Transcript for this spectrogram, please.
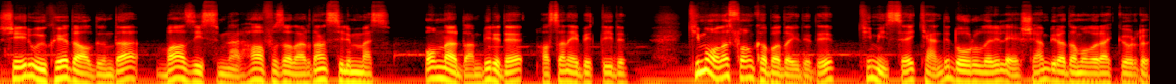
Şehir uykuya daldığında bazı isimler hafızalardan silinmez. Onlardan biri de Hasan Heybetli'ydi. Kimi ona son kabadayı dedi, kimi ise kendi doğrularıyla yaşayan bir adam olarak gördü.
